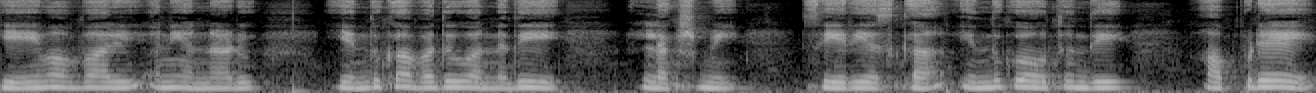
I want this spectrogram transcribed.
ఏమవ్వాలి అని అన్నాడు. ఎందుకు అవ్వదు అన్నది లక్ష్మి సీరియస్గా. ఎందుకు అవుతుంది? అప్పుడే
